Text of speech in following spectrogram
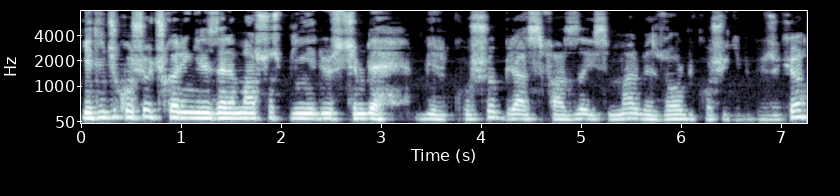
Yedinci koşu üç kar İngilizlere mahsus 1700 çimde bir koşu. Biraz fazla isim var ve zor bir koşu gibi gözüküyor.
